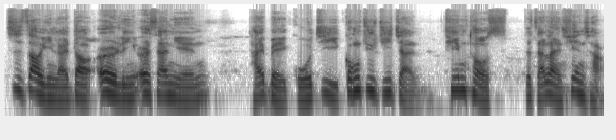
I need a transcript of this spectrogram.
制造营来到二零二三年台北国际工具机展 TeamTos 的展览现场。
